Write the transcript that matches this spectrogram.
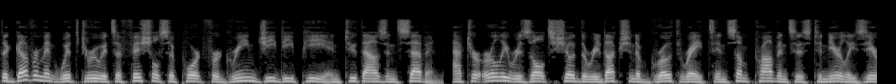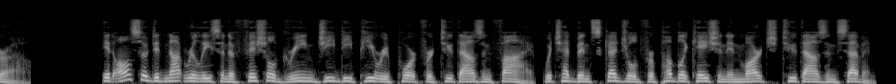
The government withdrew its official support for green GDP in 2007, after early results showed the reduction of growth rates in some provinces to nearly zero. It also did not release an official green GDP report for 2005, which had been scheduled for publication in March 2007.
